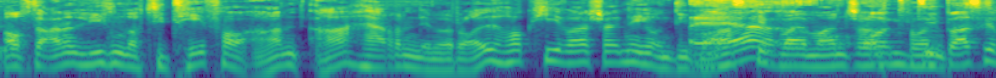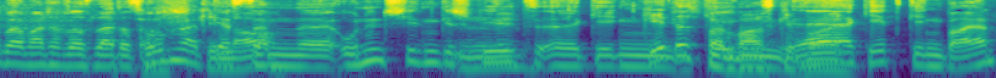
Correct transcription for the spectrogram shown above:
Auf der anderen liefen noch die TVA-Herren im Rollhockey wahrscheinlich und die Basketballmannschaft und von die Basketballmannschaft aus Leitershofen hat Genau. gestern äh, unentschieden gespielt äh, gegen Geht es beim gegen, Basketball? Ja, geht gegen Bayern.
